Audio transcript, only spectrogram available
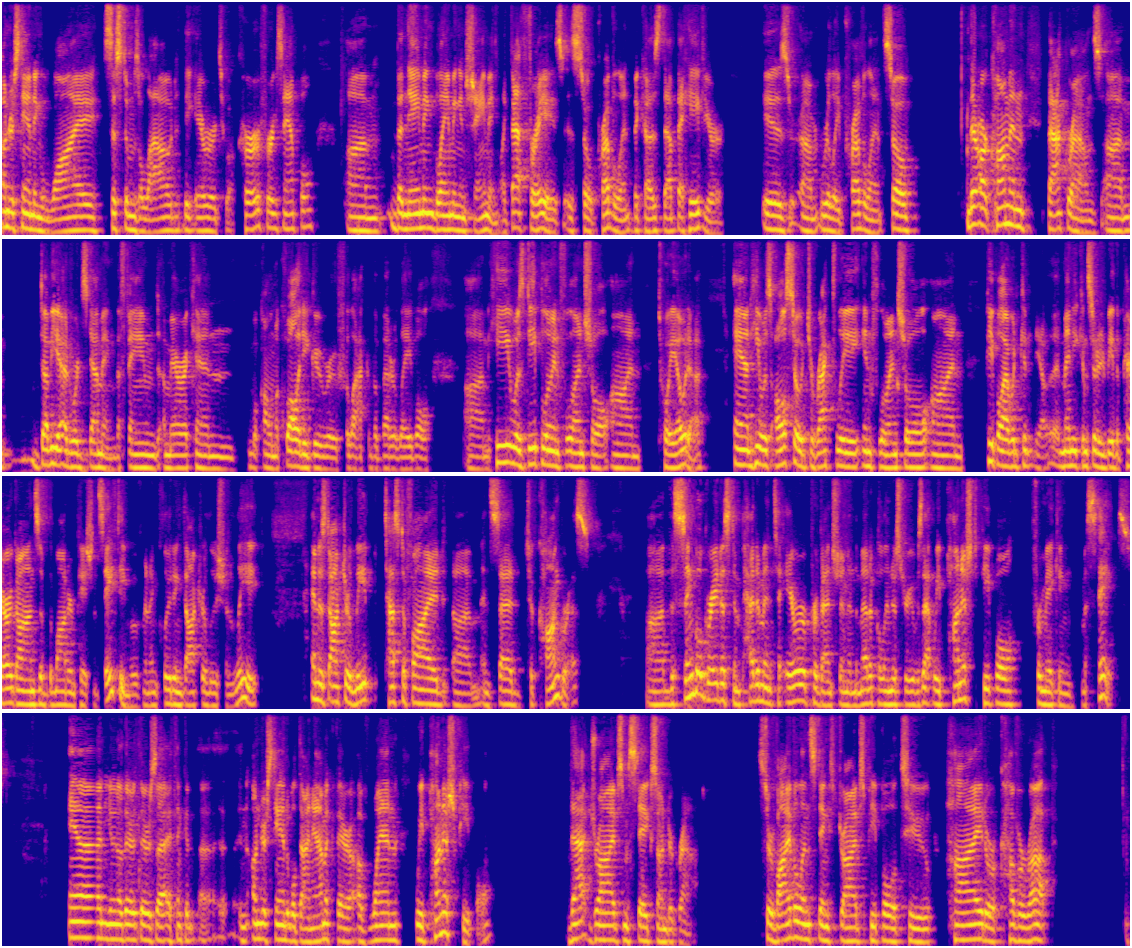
understanding why systems allowed the error to occur, for example. Um, the naming, blaming, and shaming, like that phrase is so prevalent because that behavior is um, really prevalent. So there are common backgrounds. Um, W. Edwards Deming, the famed American, we'll call him a quality guru for lack of a better label, um, he was deeply influential on Toyota and he was also directly influential on people I would, you know, many consider to be the paragons of the modern patient safety movement, including Dr. Lucian Leape. And as Dr. Leape testified um, and said to Congress, uh, the single greatest impediment to error prevention in the medical industry was that we punished people for making mistakes. And you know, there, there's, a, I think, a, a, uh, an understandable dynamic there of when we punish people, that drives mistakes underground. Survival instinct drives people to hide or cover up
